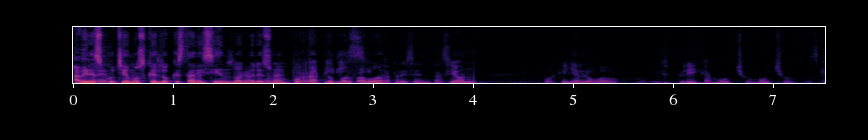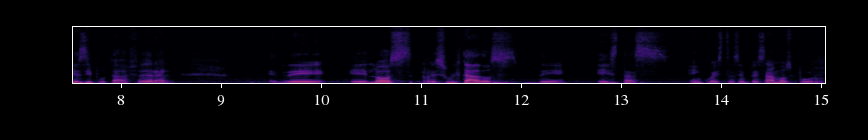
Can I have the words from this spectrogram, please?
a ver, escuchemos qué es lo que está diciendo Andrés un poquito, por favor. presentación, porque ella luego explica mucho, mucho, es que es diputada federal de eh, los resultados de estas encuestas. Empezamos por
